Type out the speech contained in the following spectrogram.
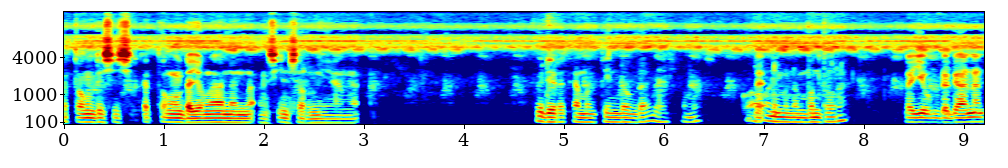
katong disis katong dayunganan na ang sensor niya nga. Pwede ra ka magtindog ra dahil kamo ko ako ni man ang buntura kayo og daganan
